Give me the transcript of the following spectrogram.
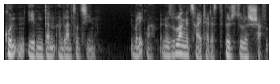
Kunden eben dann an Land zu ziehen. Überleg mal, wenn du so lange Zeit hättest, würdest du das schaffen.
